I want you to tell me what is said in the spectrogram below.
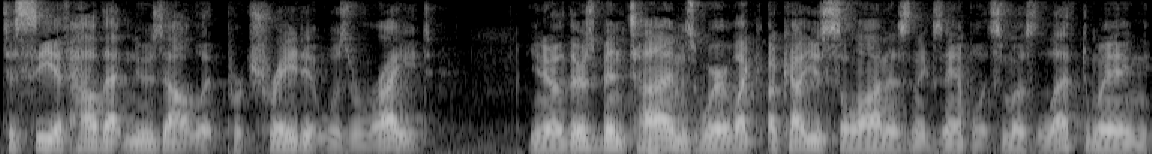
to see if how that news outlet portrayed it was right. You know, there's been times where, like, okay, I'll use Salon as an example. It's the most left wing,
